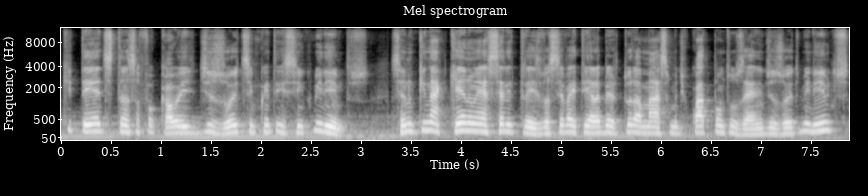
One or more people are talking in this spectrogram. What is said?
que tem a distância focal de 18-55mm. Sendo que na Canon SL3 você vai ter a abertura máxima de 4.0 em 18mm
